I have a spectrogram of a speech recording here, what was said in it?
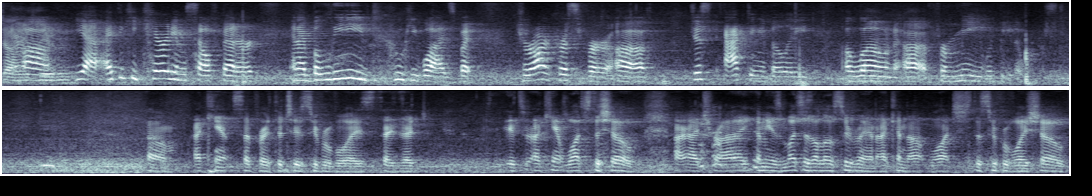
Uh, Newton. Yeah, I think he carried himself better, and I believed who he was. But Gerard Christopher, uh, just acting ability alone, uh, for me, would be the worst. Um, I can't separate the two Superboys. They, they, it's, I can't watch the show. I, I try. I mean, as much as I love Superman, I cannot watch the Superboy show.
